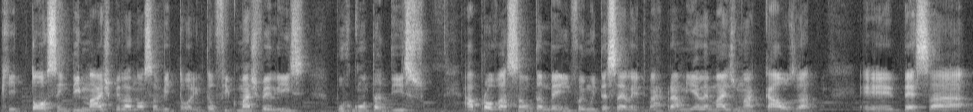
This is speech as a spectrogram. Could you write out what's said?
que torcem demais pela nossa vitória. Então fico mais feliz por conta disso. A aprovação também foi muito excelente, mas para mim ela é mais uma causa é, dessa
